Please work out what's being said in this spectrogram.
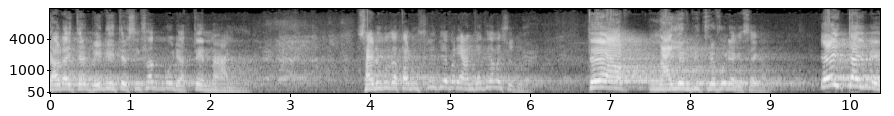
বেড়াইতে বেডিয়েতে সিফাত বইরা তে নাই। সাইডুগুল তার উফরে দিয়ে বাড়ি আঞ্জা দিয়ে লাগছে তো। তে আর নাইয়ের ভিতরে পড়ে গেছে গা। এই টাইমে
